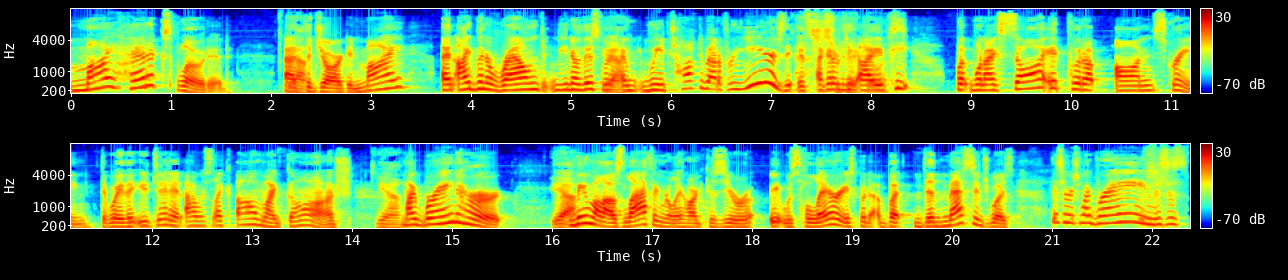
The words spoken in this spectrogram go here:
my head exploded at Yeah. the jargon. My and I'd been around, you know, this. Yeah. We talked about it for years. It's I got into the. IEP. But when I saw it put up on screen, the way that you did it, I was like, oh my gosh. Yeah. My brain hurt. Yeah. Meanwhile, I was laughing really hard because you're. It was hilarious, but but the message was, this hurts my brain. This is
